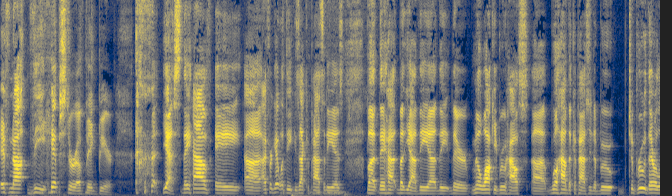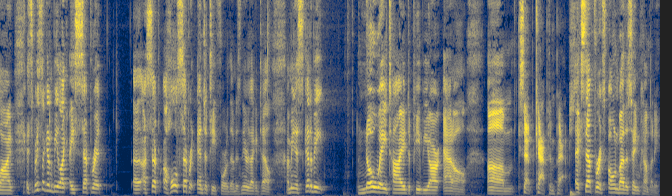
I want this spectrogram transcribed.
if not the hipster of big beer. yes, they have a. Uh, I forget what the exact capacity is, but they have. But yeah, the uh, the their Milwaukee Brew House uh, will have the capacity to brew to brew their line. It's basically going to be like a separate. Uh, a separate, a whole separate entity for them, as near as I can tell. I mean, it's going to be no way tied to PBR at all, um, Except Captain Pabst. except for it's owned by the same company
